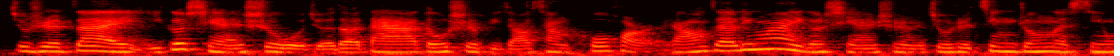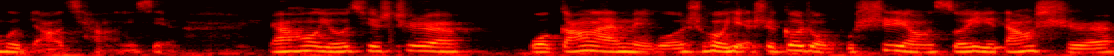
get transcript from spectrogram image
就是在一个实验室，我觉得大家都是比较像 cohort，然后在另外一个实验室，就是竞争的心会比较强一些。然后尤其是我刚来美国的时候，也是各种不适应，所以当时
